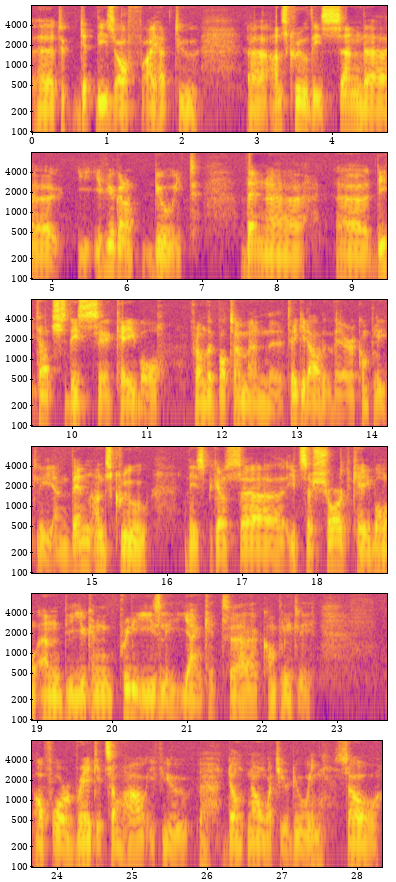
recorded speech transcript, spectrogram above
uh, to get these off. I had to uh, unscrew this and uh, if you're gonna do it then detach this cable from the bottom and take it out of there completely and then unscrew this because uh, it's a short cable and you can pretty easily yank it uh, completely off or break it somehow if you uh, don't know what you're doing. So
